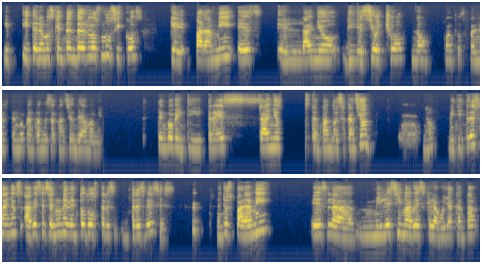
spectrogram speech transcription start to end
Y, y tenemos que entender los músicos que para mí es el año 18, no, ¿cuántos años tengo cantando esa canción de Ámame? Tengo 23 años cantando esa canción, wow, ¿no? 23 años, a veces en un evento dos, tres, tres veces. Entonces, para mí es la milésima vez que la voy a cantar,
